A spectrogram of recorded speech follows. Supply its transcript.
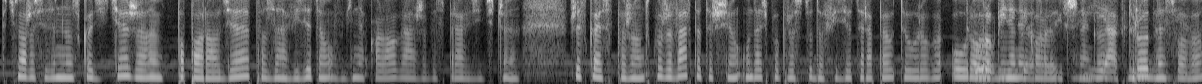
być może się ze mną zgodzicie, że po porodzie, poza wizytą u ginekologa, żeby sprawdzić, czy wszystko jest w porządku, że warto też się udać po prostu do fizjoterapeuty uroginekologicznego, jak trudne słowo,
